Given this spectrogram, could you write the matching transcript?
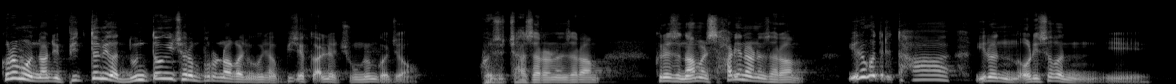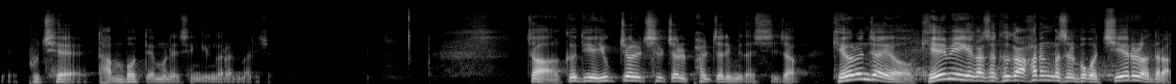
그러면 나중에 빚더미가 눈덩이처럼 불어나가지고 그냥 빚에 깔려 죽는 거죠. 그래서 자살하는 사람, 그래서 남을 살인하는 사람, 이런 것들이 다 이런 어리석은 이 부채, 담보 때문에 생긴 거란 말이죠. 자, 그 뒤에 6절, 7절, 8절입니다. 시작. 게으른 자여, 개미에게 가서 그가 하는 것을 보고 지혜를 얻어라.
